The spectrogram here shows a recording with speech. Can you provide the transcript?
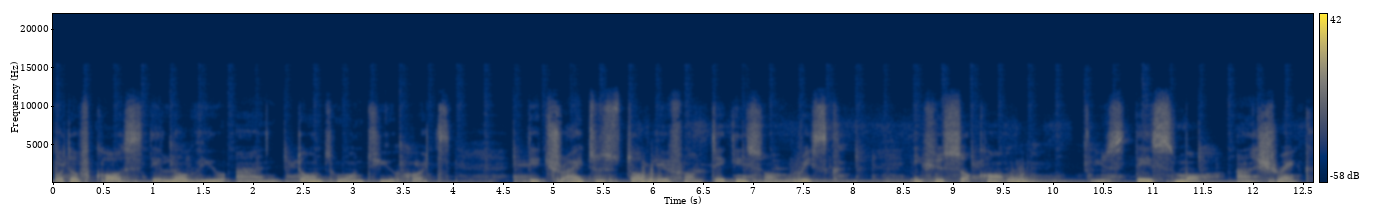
But of course, they love you and don't want you hurt. They try to stop you from taking some risk. If you succumb, you stay small and shrink.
